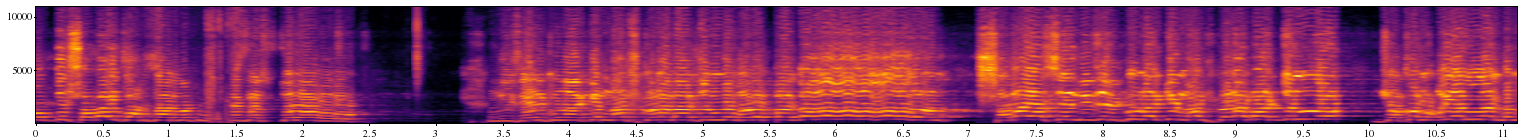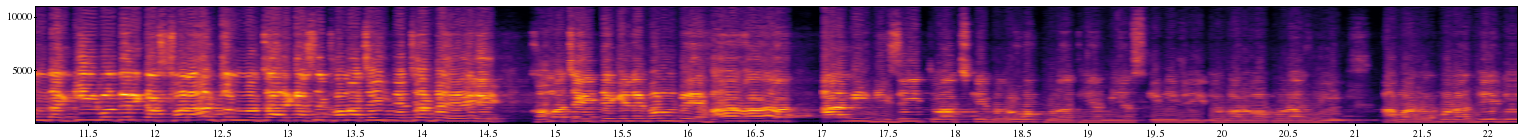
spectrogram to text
মধ্যে সবাই যার যার ব্যস্ত নিজের গুনাহকে মাফ করাবার জন্য বড় পাগল। সবাই আছে, নিজের গুণাকে মাফ করাবার জন্য। যখন ওই আল্লাহর বান্দা গীবতের কাফারার জন্য যার কাছে ক্ষমা চাইতে যাবে ক্ষমা চাইতে গেলে বলবে, হা হা, আমি নিজেই তো আজকে বড় অপরাধী, আমি আজকে নিজেই তো বড় অপরাধী। আমার অপরাধী তো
